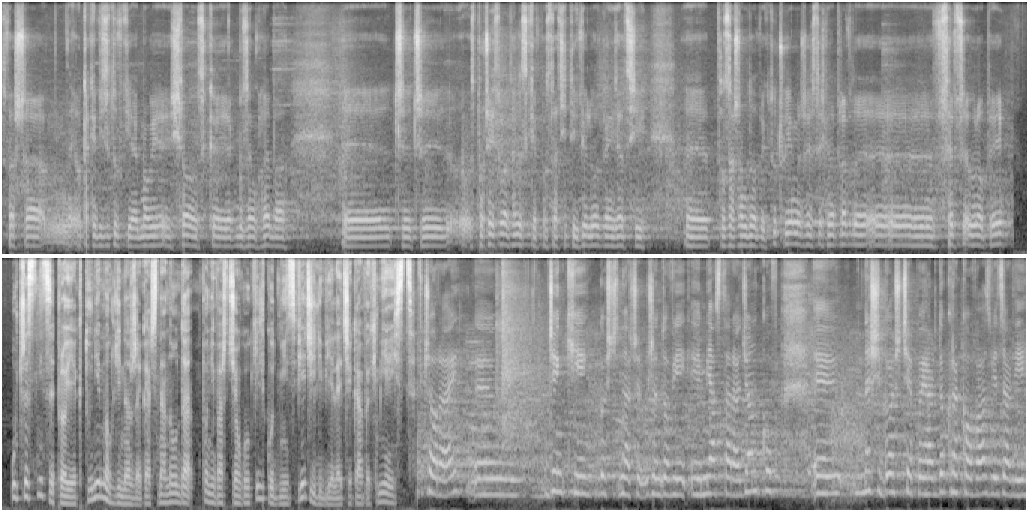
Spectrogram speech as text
zwłaszcza mm, o takie wizytówki jak Mały Śląsk, e, jak Muzeum Chleba, czy, czy społeczeństwo obywatelskie w postaci tych wielu organizacji e, pozarządowych. Tu czujemy, że jesteśmy naprawdę e, w sercu Europy. Uczestnicy projektu nie mogli narzekać na nudę, ponieważ w ciągu kilku dni zwiedzili wiele ciekawych miejsc. Wczoraj dzięki gości, znaczy Urzędowi Miasta Radzionków y, nasi goście pojechali do Krakowa, zwiedzali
